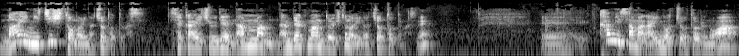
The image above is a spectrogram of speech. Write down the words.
毎日人の命を取ってます。世界中で何万何百万という人の命を取ってますね、えー神様が命を取るのは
